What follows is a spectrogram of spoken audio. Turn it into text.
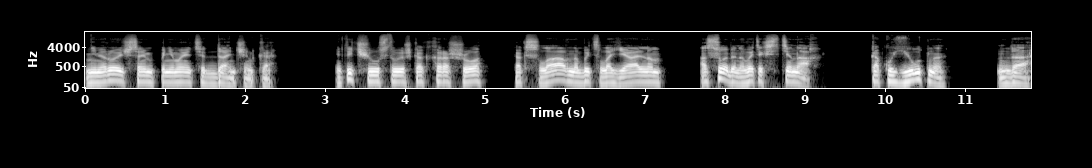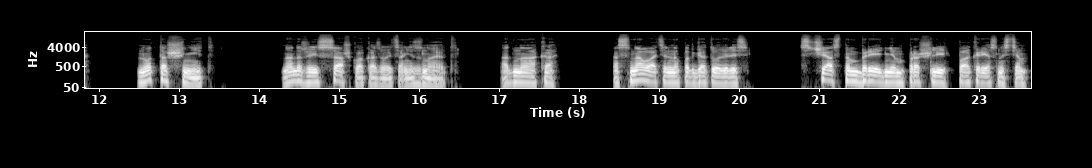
Немирович, сами понимаете, Данченко. И ты чувствуешь, как хорошо, как славно быть лояльным, особенно в этих стенах. Как уютно. Да, но тошнит. Надо же и Сашку, оказывается, они знают. Однако, основательно подготовились. С частым бреднем прошли по окрестностям.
